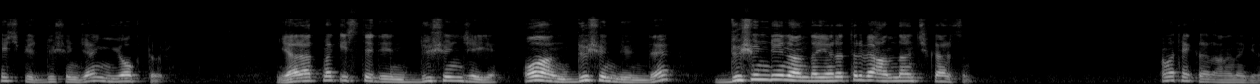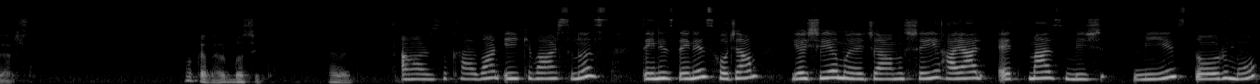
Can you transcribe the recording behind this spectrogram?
Hiçbir düşüncen yoktur. Yaratmak istediğin düşünceyi o an düşündüğünde düşündüğün anda yaratır ve andan çıkarsın. Ama tekrar ana girersin. Bu kadar basit. Evet. Arzu Kalban iyi ki varsınız. Deniz Deniz hocam yaşayamayacağımız şeyi hayal etmezmiş miyiz? Doğru mu?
